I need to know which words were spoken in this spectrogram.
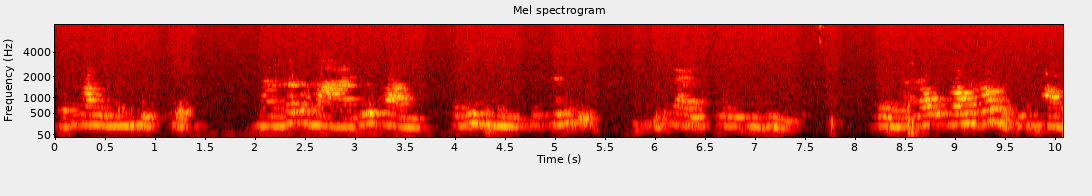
หรือว่าลมมันหยุดเสร็จมันก็จะมาด้วยความจะได้ยินจะได้ยินใจเองดีเออแล้วแล้วมันก็เหมือนมีความ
